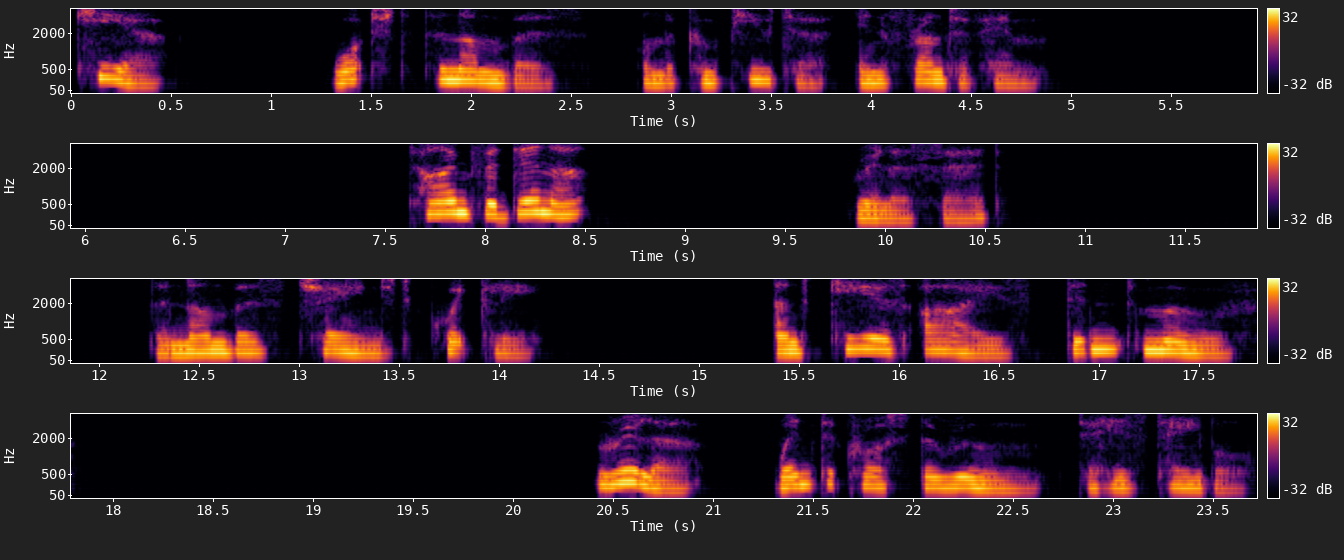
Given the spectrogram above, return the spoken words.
Kia watched the numbers on the computer in front of him. Time for dinner, Rilla said. The numbers changed quickly, and Kia's eyes didn't move. Rilla went across the room to his table.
